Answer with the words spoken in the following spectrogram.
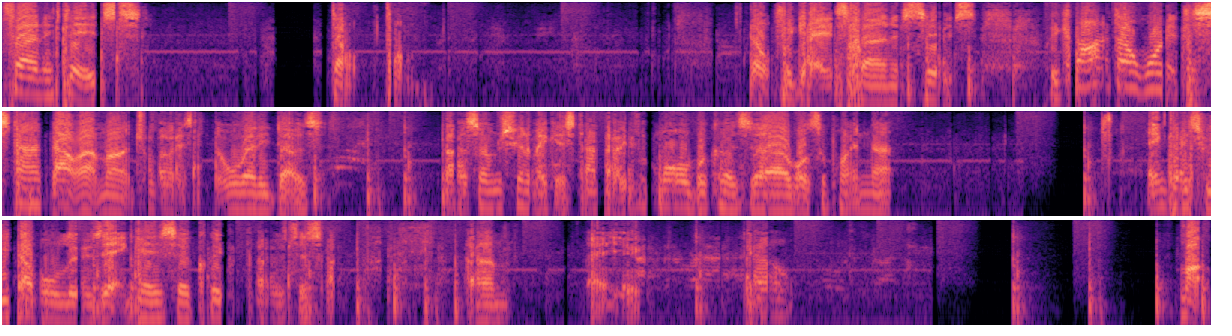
furnaces. Don't, don't, don't forget it's furnaces. We can't, don't want it to stand out that much, although it already does. Uh, so I'm just gonna make it stand out even more because, uh, what's the point in that? In case we double lose it, in case a quick closes up. Um, there you go. Mark.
